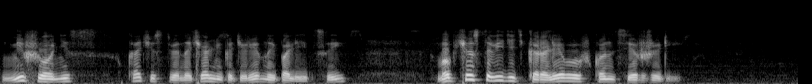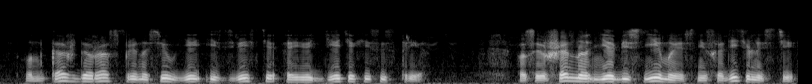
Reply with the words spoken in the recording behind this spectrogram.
Мишонис в качестве начальника тюремной полиции мог часто видеть королеву в консьержери. Он каждый раз приносил ей известие о ее детях и сестре. По совершенно необъяснимой снисходительности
